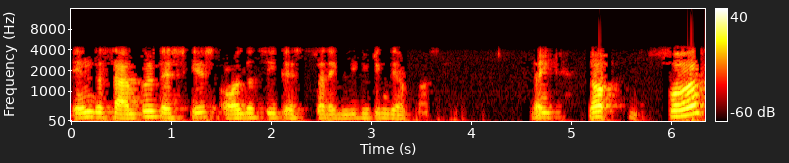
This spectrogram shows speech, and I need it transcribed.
in the sample test case all the three tests are executing their pass right now first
